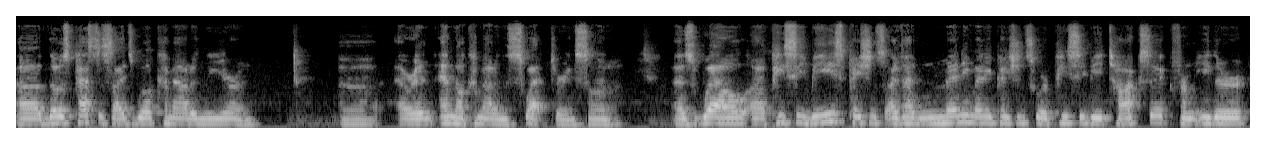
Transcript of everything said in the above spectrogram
uh, those pesticides will come out in the urine, uh, or in, and they'll come out in the sweat during sauna. As well, uh, PCBs, patients, I've had many, many patients who are PCB toxic from either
